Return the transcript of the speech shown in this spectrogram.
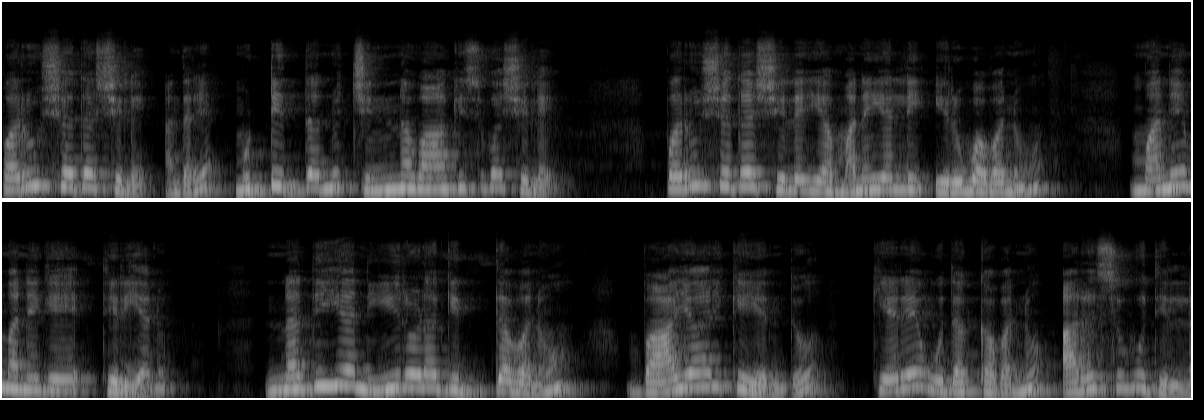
ಪರುಷದ ಶಿಲೆ ಅಂದರೆ ಮುಟ್ಟಿದ್ದನ್ನು ಚಿನ್ನವಾಗಿಸುವ ಶಿಲೆ. ಪರುಷದ ಶಿಲೆಯ ಮನೆಯಲ್ಲಿ ಇರುವವನು ಮನೆ ಮನೆಗೆ ತಿರಿಯನು. ನದಿಯ ನೀರೊಳಗಿದ್ದವನು ಬಾಯಾರಿಕೆಯೆಂದು ಕೆರೆ ಉದಕವನ್ನು ಅರಸುವುದಿಲ್ಲ.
